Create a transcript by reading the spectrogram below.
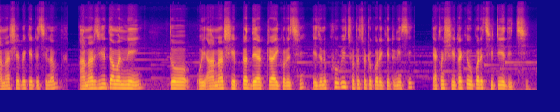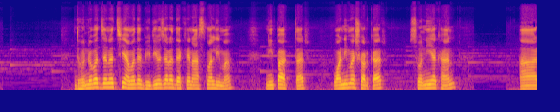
আনার শেপে কেটেছিলাম। আনার যেহেতু আমার নেই তো ওই আনার শেপটা দেওয়ার ট্রাই করেছি, এই জন্য খুবই ছোট ছোট করে কেটে নিয়েছি। এখন সেটাকে উপরে ছিটিয়ে দিচ্ছি। ধন্যবাদ জানাচ্ছি আমাদের ভিডিও যারা দেখেন, আসমা লিমা, নিপা আক্তার, ওয়ানিমা সরকার, সোনিয়া খান, আর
